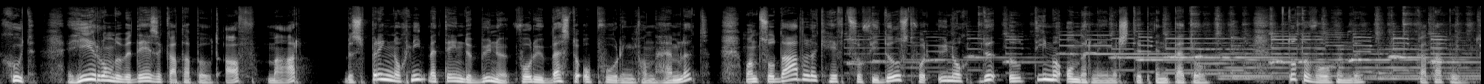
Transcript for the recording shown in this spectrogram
Goed, hier ronden we deze katapult af, maar bespring nog niet meteen de bühne voor uw beste opvoering van Hamlet, want zo dadelijk heeft Sophie Dulst voor u nog de ultieme ondernemerstip in petto. Tot de volgende katapult.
